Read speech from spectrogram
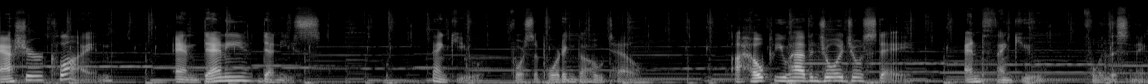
Asher Kline, and Danny Denise. Thank you for supporting the hotel. I hope you have enjoyed your stay, and thank you for listening.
